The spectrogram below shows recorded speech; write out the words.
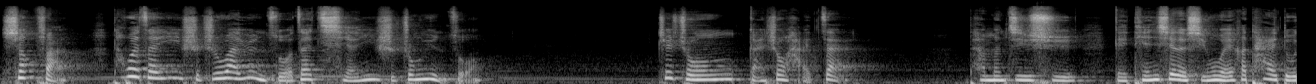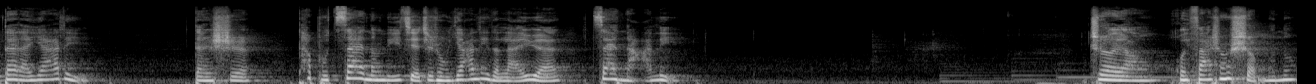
相反，他会在意识之外运作，在潜意识中运作。这种感受还在，他们继续给天蝎的行为和态度带来压力，但是他不再能理解这种压力的来源。在哪里？这样会发生什么呢？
